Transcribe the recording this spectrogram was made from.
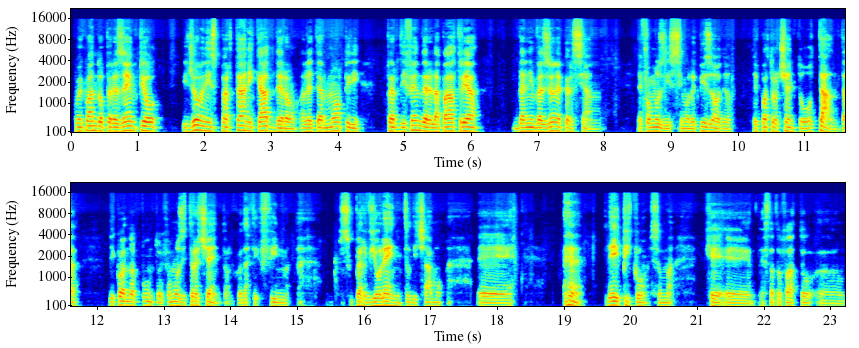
come quando per esempio i giovani spartani caddero alle Termopili per difendere la patria dall'invasione persiana. È famosissimo l'episodio del 480, di quando appunto i famosi 300, ricordate il film super violento, diciamo, eh, epico, insomma, che eh, è stato fatto, eh,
